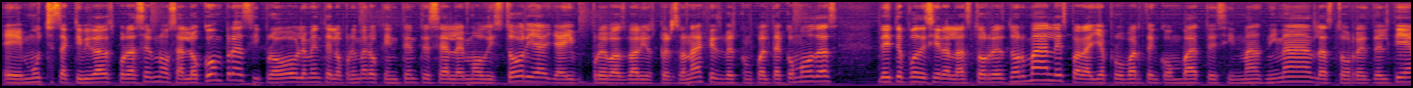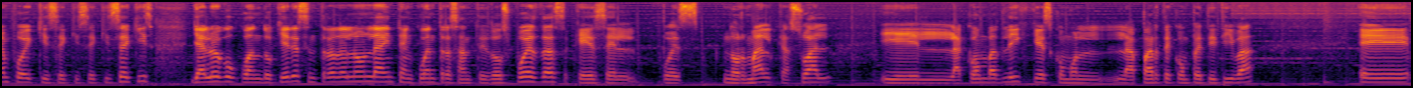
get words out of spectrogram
eh, muchas actividades por hacer, ¿no? O sea, lo compras y probablemente lo primero que intentes sea la modo historia y ahí pruebas varios personajes, ver con cuál te acomodas. De ahí te puedes ir a las torres normales para ya probarte en combate sin más ni más, las torres del tiempo, XXXX. Ya luego cuando quieres entrar al online te encuentras ante dos puertas, que es el pues normal, casual y la Combat League, que es como la parte competitiva. Eh,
